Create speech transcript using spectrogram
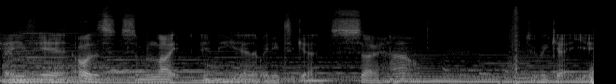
Cave here. Oh, there's some light in here that we need to get. So, how do we get you?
